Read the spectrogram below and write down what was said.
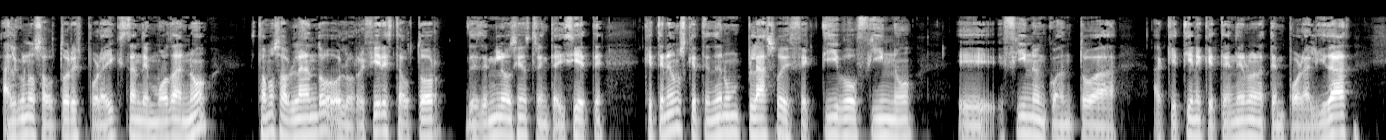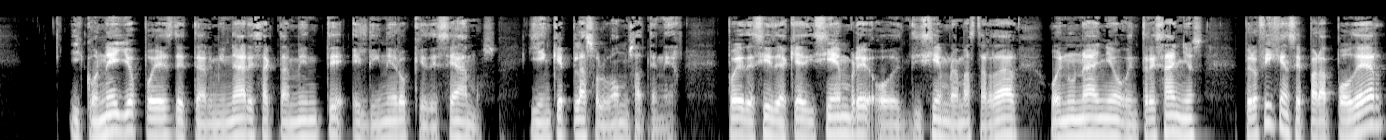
algunos autores por ahí que están de moda, no, estamos hablando, o lo refiere este autor desde 1937, que tenemos que tener un plazo efectivo, fino, eh, fino en cuanto a, a que tiene que tener una temporalidad, y con ello pues determinar exactamente el dinero que deseamos y en qué plazo lo vamos a tener. Puede decir de aquí a diciembre o en diciembre a más tardar o en un año o en tres años, pero fíjense, para poder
